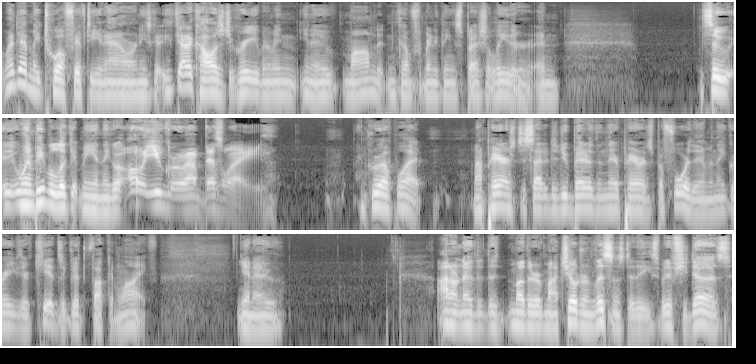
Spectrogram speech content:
my dad made twelve fifty an hour, and he's got he's got a college degree. But I mean, you know, mom didn't come from anything special either. And so when people look at me and they go, "Oh, you grew up this way," I grew up what? My parents decided to do better than their parents before them, and they gave their kids a good fucking life. You know, I don't know that the mother of my children listens to these, but if she does,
